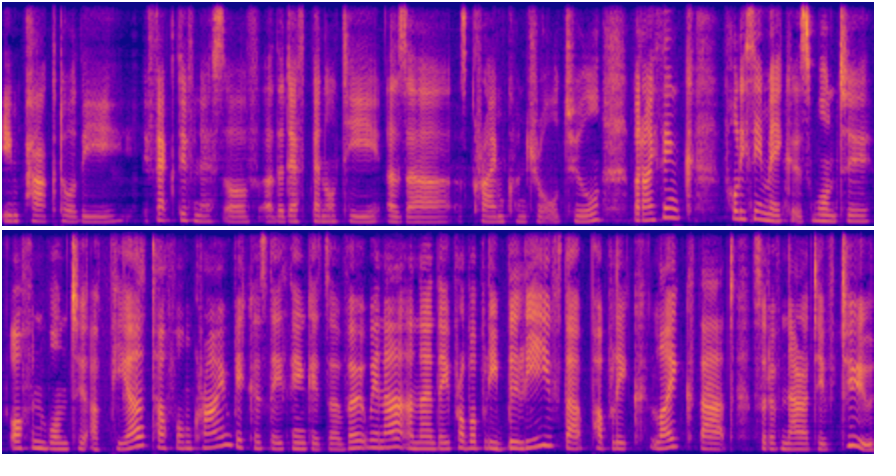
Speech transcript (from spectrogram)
impact or the effectiveness of uh, the death penalty as a crime control tool. But I think policymakers want to often want to appear tough on crime because they think it's a vote winner, and then they probably believe that public like that sort of narrative too.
